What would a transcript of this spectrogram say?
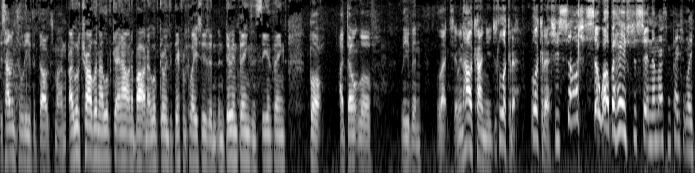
Is having to leave the dogs, man. I love traveling, I love getting out and about and I love going to different places and, and doing things and seeing things, but I don't love leaving Lexi. I mean, how can you? Just look at her. Look at her. She's so she's so well behaved. She's just sitting there nice and patiently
